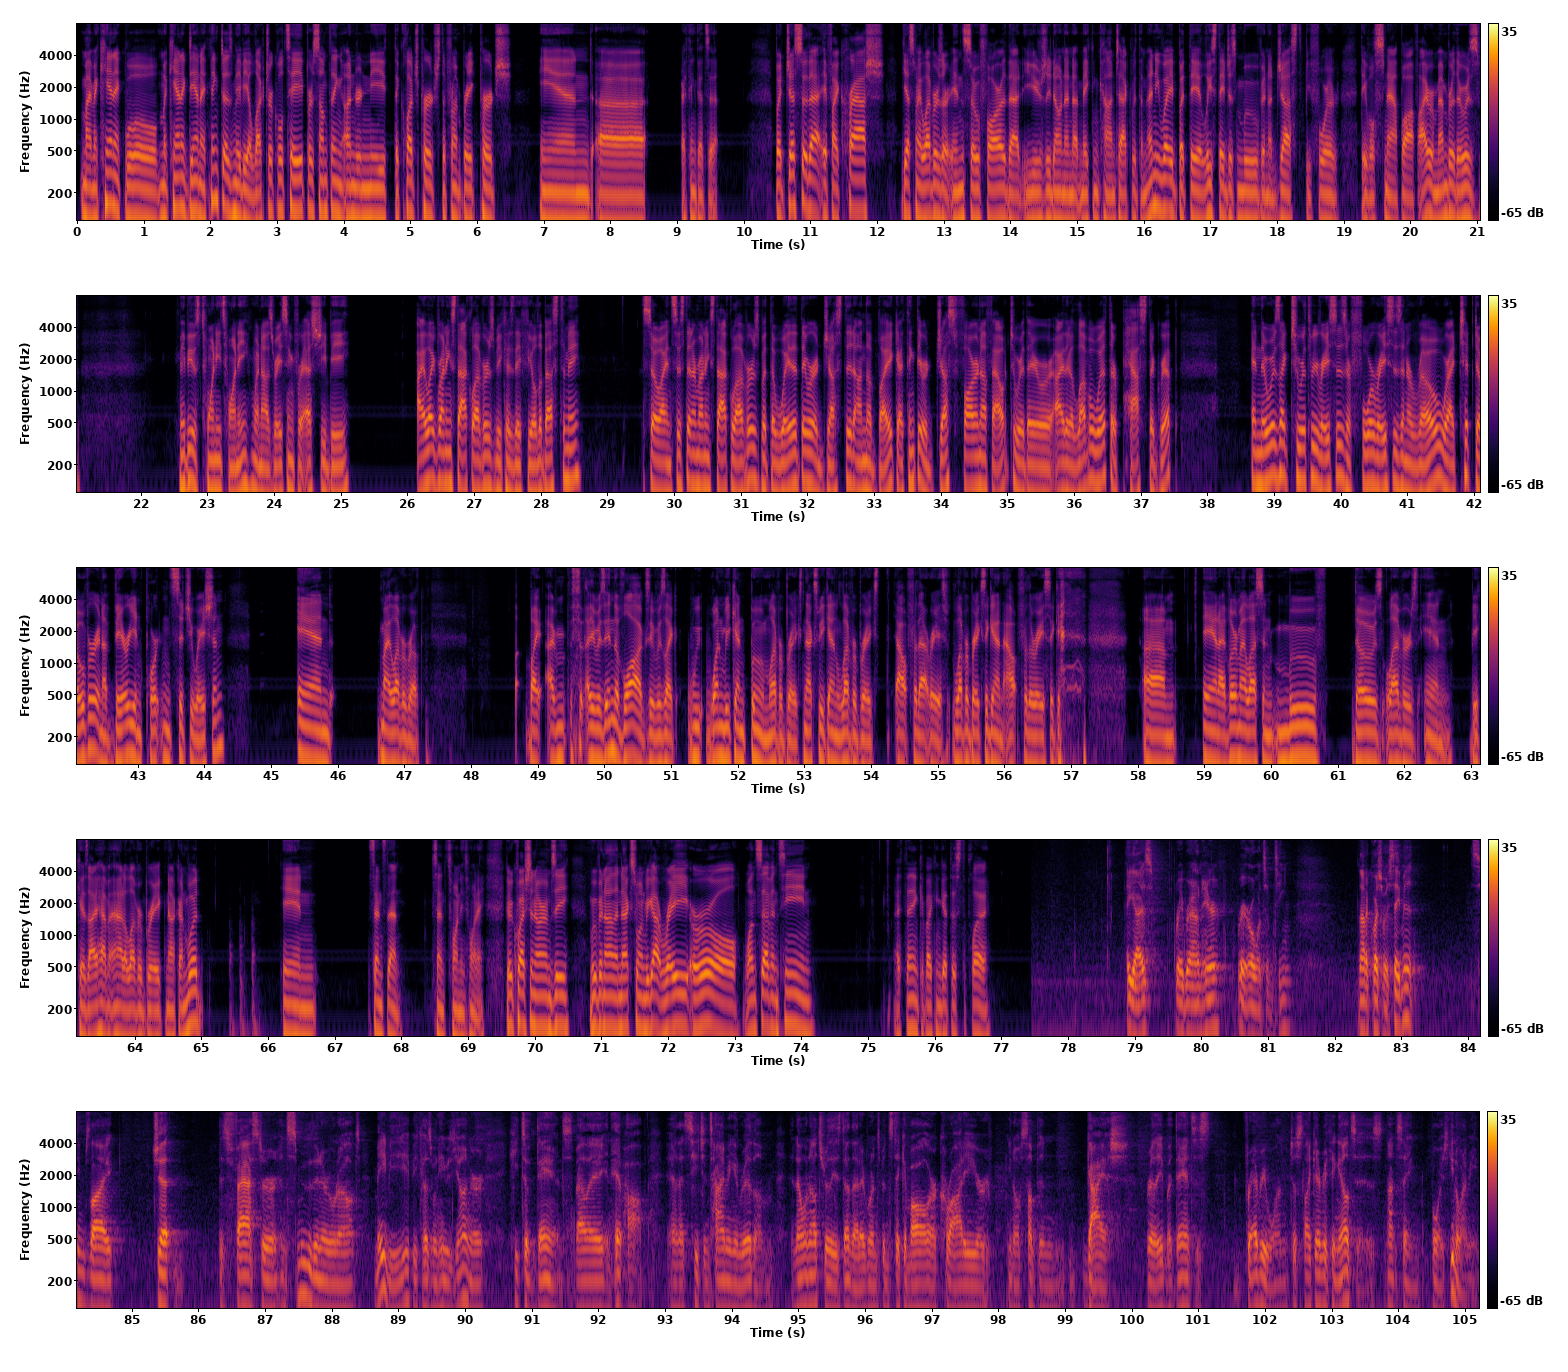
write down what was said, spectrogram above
My mechanic will mechanic Dan I think does maybe electrical tape or something underneath the clutch perch, the front brake perch, and uh, I think that's it. But just so that if I crash yes, my levers are in so far that you usually don't end up making contact with them anyway, but they at least they just move and adjust before they will snap off. I remember there was maybe it was 2020 when I was racing for SGB. I like running stock levers because they feel the best to me. So I insisted on running stock levers, but the way that they were adjusted on the bike, I think they were just far enough out to where they were either level with or past the grip and there was like two or three races or four races in a row where I tipped over in a very important situation and my lever broke. Like I'm, it was in the vlogs. It was like we, one weekend, boom, lever breaks. Next weekend, lever breaks out for that race. Lever breaks again, out for the race again. um, and I've learned my lesson: move those levers in because I haven't had a lever break, knock on wood, in since then since 2020. Good question, RMZ. Moving on to the next one, we got Ray Earl, 117. I think if I can get this to play. Hey guys, Ray Brown here, Ray Earl 117. Not a question, but a statement. seems like Jett is faster and smoother than everyone else. Maybe because when he was younger, he took dance, ballet, and hip hop and that's teaching timing and rhythm. And no one else really has done that. Everyone's been stick and ball or karate or you know something guyish, really. But dance is for everyone, just like everything else is. Not saying boys, you know what I mean.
